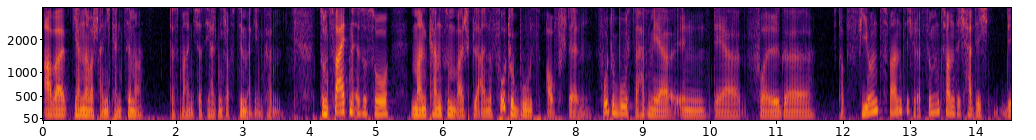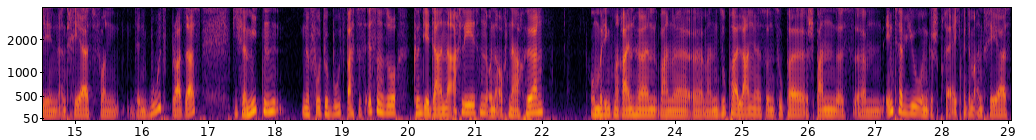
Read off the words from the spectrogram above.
Aber die haben dann wahrscheinlich kein Zimmer. Das meine ich, dass sie halt nicht aufs Zimmer gehen können. Zum Zweiten ist es so, man kann zum Beispiel eine Fotobooth aufstellen. Fotobooth, da hatten wir in der Folge, ich glaube 24 oder 25 hatte ich den Andreas von den Booth Brothers. Die vermieten eine Fotobooth. Was das ist und so, könnt ihr da nachlesen und auch nachhören unbedingt mal reinhören. War, eine, äh, war ein super langes und super spannendes ähm, Interview und Gespräch mit dem Andreas.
